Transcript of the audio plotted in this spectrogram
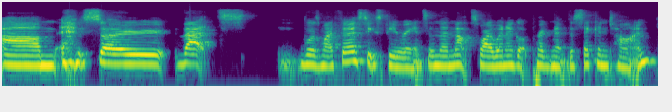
Um, so that was my first experience, and then that's why when I got pregnant the second time,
